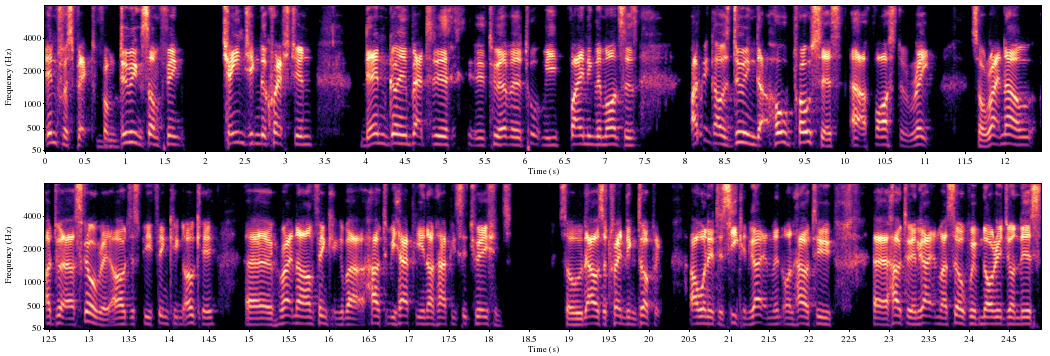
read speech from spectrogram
introspect, from doing something, changing the question, then going back to to whoever taught me, finding them answers. I think I was doing that whole process at a faster rate. So right now I do it at a slow rate. I'll just be thinking, okay, uh, right now I'm thinking about how to be happy in unhappy situations. So that was a trending topic. I wanted to seek enlightenment on how to uh, how to enlighten myself with knowledge on this.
